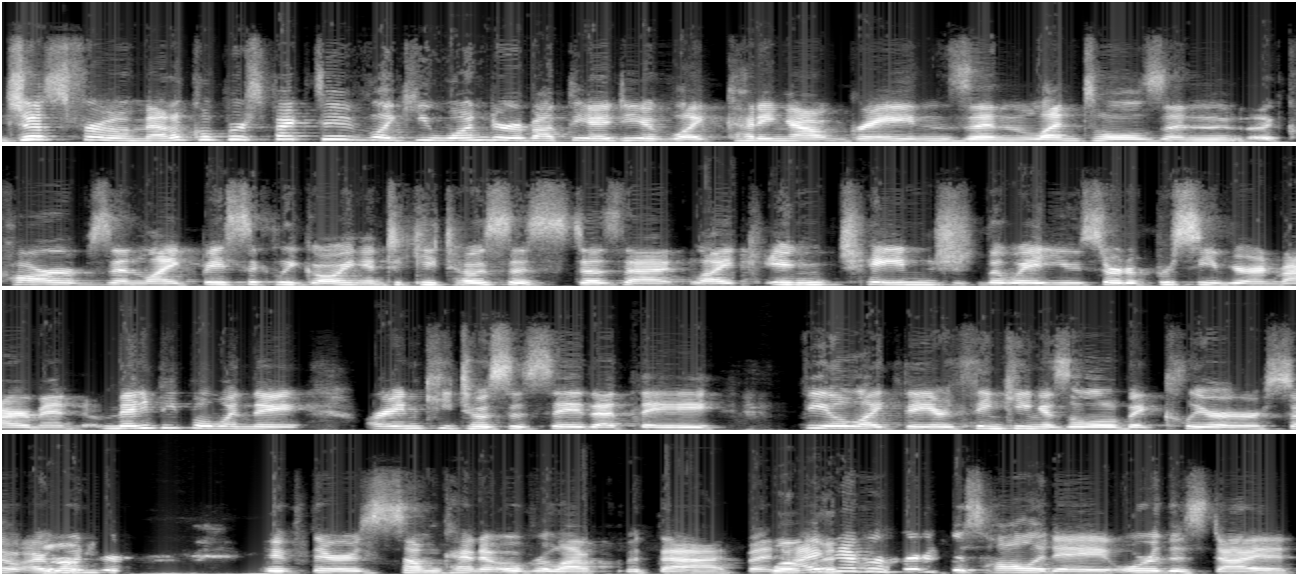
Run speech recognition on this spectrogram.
just from a medical perspective, like you wonder about the idea of like cutting out grains and lentils and uh, carbs and like basically going into ketosis. Does that like in change the way you sort of perceive your environment? Many people, when they are in ketosis, say that they feel like their thinking is a little bit clearer. So I Sure. wonder if there's some kind of overlap with that. But Well, I've never heard of this holiday or this diet.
